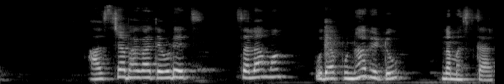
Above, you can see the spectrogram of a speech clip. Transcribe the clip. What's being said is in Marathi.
आजच्या भागात एवढेच. चला मग उद्या पुन्हा भेटू. नमस्कार.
